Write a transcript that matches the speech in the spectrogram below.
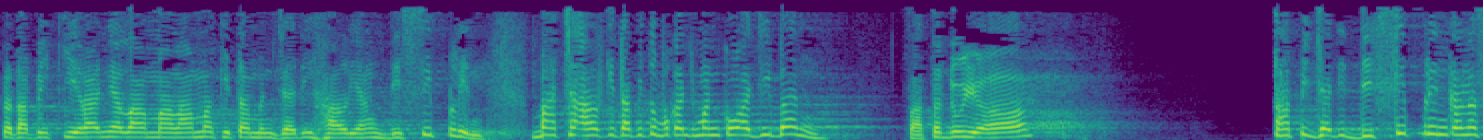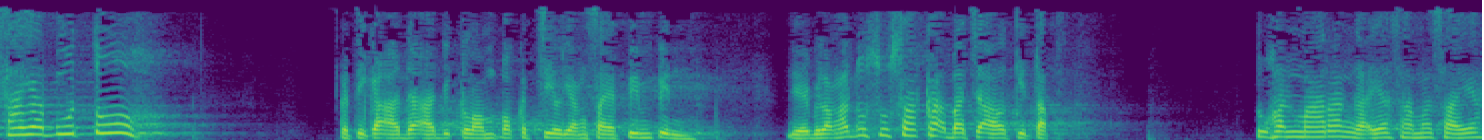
Tetapi kiranya lama-lama kita menjadi hal yang disiplin. Baca Alkitab itu bukan cuma kewajiban. Saat ya. Tapi jadi disiplin karena saya butuh. Ketika ada adik kelompok kecil yang saya pimpin. Dia bilang, aduh susah kak baca Alkitab. Tuhan marah nggak ya sama saya?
